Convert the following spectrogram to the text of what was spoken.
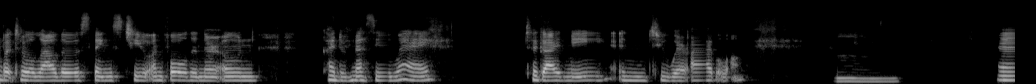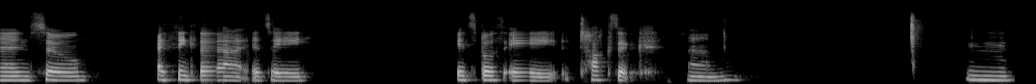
but to allow those things to unfold in their own kind of messy way to guide me into where i belong mm. and so i think that it's a it's both a toxic um, mm,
